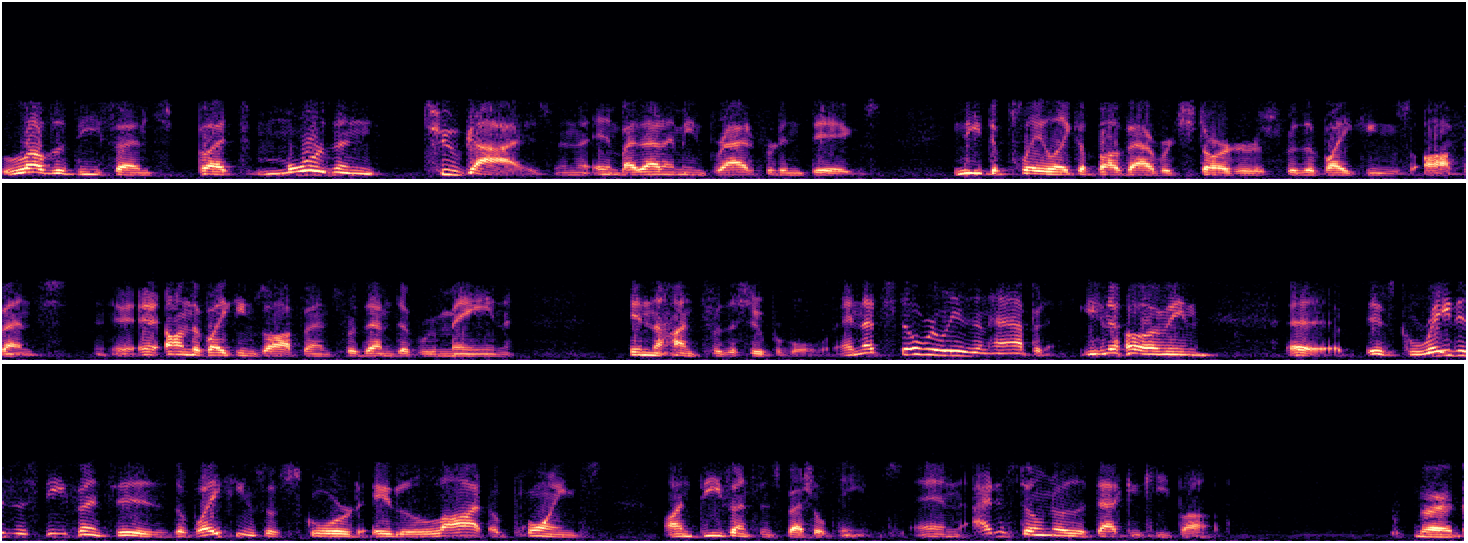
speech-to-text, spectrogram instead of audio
love the defense, but more than two guys, and, and by that I mean Bradford and Diggs, need to play like above average starters for the Vikings offense eh, on the Vikings offense for them to remain in the hunt for the Super Bowl. And that still really isn't happening. You know, I mean, uh, as great as this defense is, the Vikings have scored a lot of points on defense and special teams, and I just don't know that that can keep up. Right.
